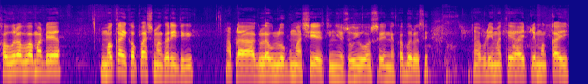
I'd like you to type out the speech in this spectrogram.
ખવડાવવા માટે મકાઈ કપાસમાં કરી હતી. આપણા આગલા વ્લોગમાં છે તેને જોયું હશે એને ખબર હશે. આપણે એમાંથી આ એટલી મકાઈ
